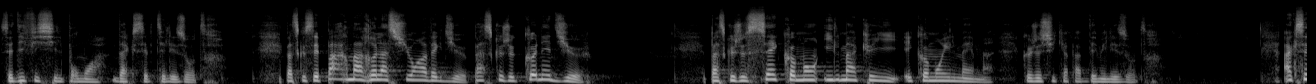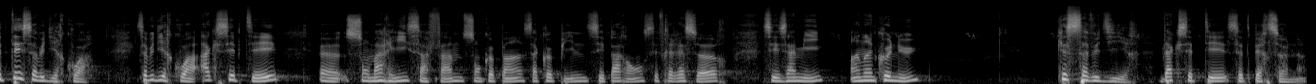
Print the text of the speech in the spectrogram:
c'est difficile pour moi d'accepter les autres. Parce que c'est par ma relation avec Dieu, parce que je connais Dieu, parce que je sais comment il m'a accueilli et comment il m'aime, que je suis capable d'aimer les autres. Accepter, ça veut dire quoi? Ça veut dire quoi? Accepter euh, son mari, sa femme, son copain, sa copine, ses parents, ses frères et sœurs, ses amis, un inconnu. Qu'est-ce que ça veut dire d'accepter cette personne?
